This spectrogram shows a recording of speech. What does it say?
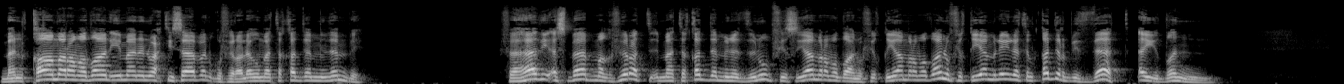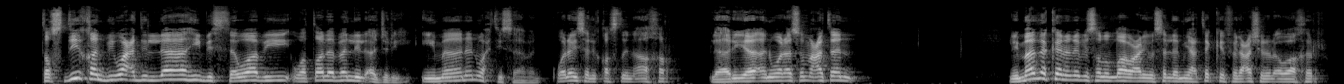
من قام رمضان إيمانا واحتسابا غفر له ما تقدم من ذنبه. فهذه أسباب مغفرة ما تقدم من الذنوب في صيام رمضان وفي قيام رمضان وفي قيام ليلة القدر بالذات أيضا. تصديقا بوعد الله بالثواب وطلبا للأجر ايمانا واحتسابا وليس لقصد آخر لا رياء ولا سمعه. لماذا كان النبي صلى الله عليه وسلم يعتكف في العشر الأواخر؟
